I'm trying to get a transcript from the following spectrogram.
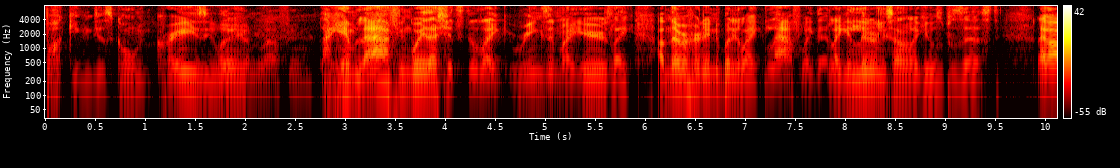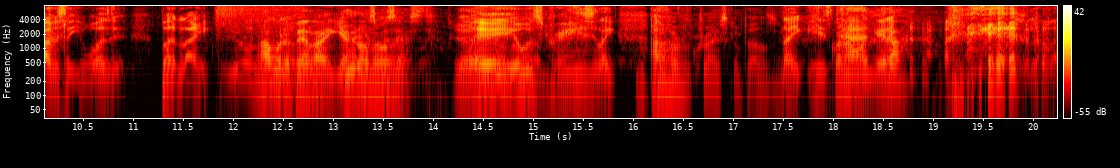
fucking just going crazy, like way. him laughing. Like him laughing, way. That shit still like rings in my ears. Like I've never heard anybody like laugh like that. Like it literally sounded like he was possessed. Like obviously he wasn't, but like, You don't I would have been bro. like, yeah, you don't he's know possessed. bro. Yeah, you way don't it was that, bro. crazy. Like The I'm- power of Christ compels you. like his Con la dad. manguera? Like, Con la.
